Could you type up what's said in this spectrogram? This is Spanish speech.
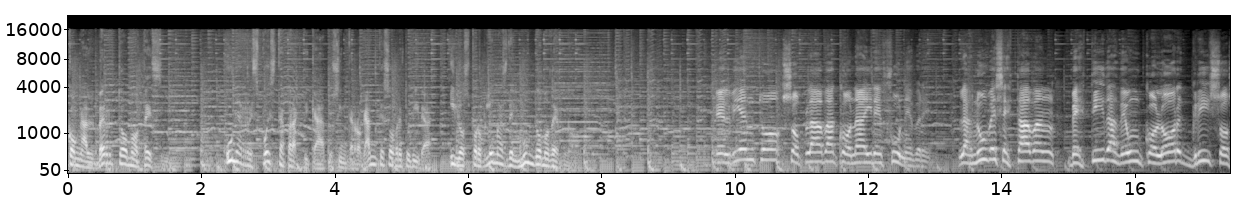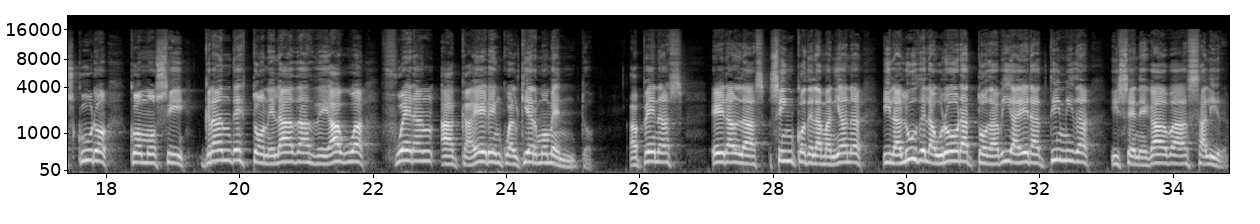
con Alberto Motesi. Una respuesta práctica a tus interrogantes sobre tu vida y los problemas del mundo moderno. El viento soplaba con aire fúnebre. Las nubes estaban vestidas de un color gris oscuro como si grandes toneladas de agua fueran a caer en cualquier momento. Apenas eran las cinco de la mañana y la luz de la aurora todavía era tímida y se negaba a salir.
